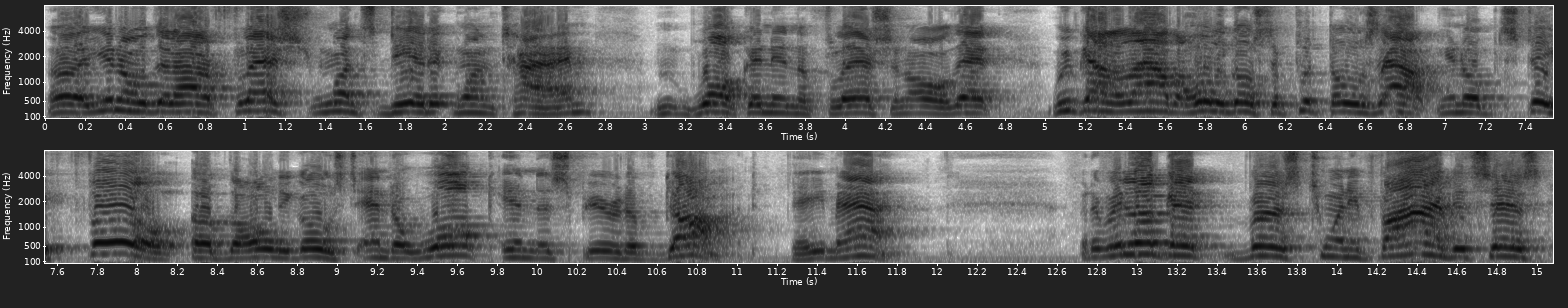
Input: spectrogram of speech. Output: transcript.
uh, you know, that our flesh once did at one time, walking in the flesh and all that. We've got to allow the Holy Ghost to put those out, you know, stay full of the Holy Ghost and to walk in the Spirit of God. Amen. But if we look at verse 25, it says,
